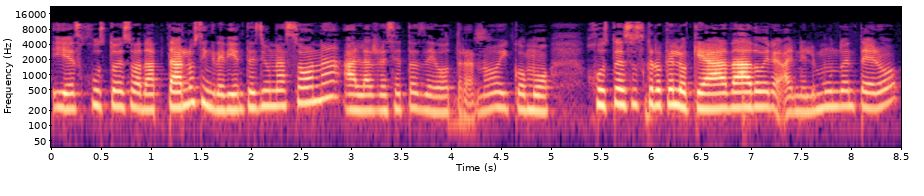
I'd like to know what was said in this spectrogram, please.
y es justo eso, adaptar los ingredientes de una zona a las recetas de otra, ¿no? Y como justo eso es creo que lo que ha dado en, en el mundo entero,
